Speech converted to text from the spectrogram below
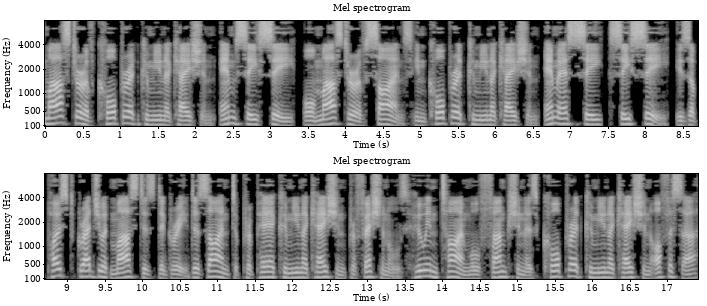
Master of Corporate Communication (MCC) or Master of Science in Corporate Communication (MSc, CC) is a postgraduate master's degree designed to prepare communication professionals who in time will function as corporate communication officer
